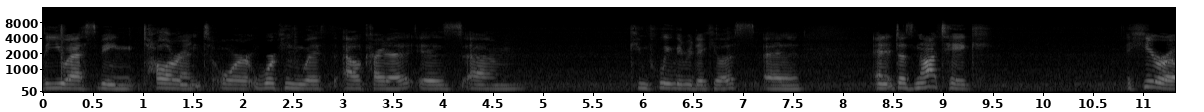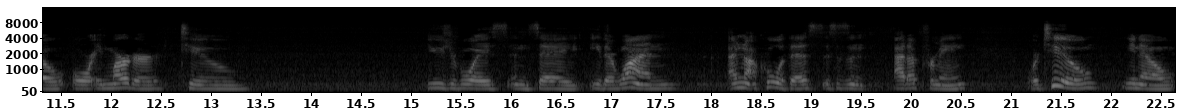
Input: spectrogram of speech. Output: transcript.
the U.S. being tolerant or working with Al Qaeda is um, completely ridiculous. Uh, and it does not take a hero or a martyr to use your voice and say either one, I'm not cool with this, this doesn't add up for me, or two, you know,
